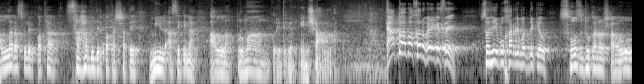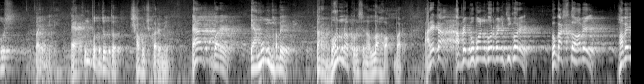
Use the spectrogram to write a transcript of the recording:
আল্লাহ রাসুলের কথা, সাহাবিদের কথার সাথে মিল আছে কিনা, আল্লাহ প্রমাণ করে দেবেন ইনশাআল্লাহ। এত বছর হয়ে গেছে সহি বুখারের মধ্যে কেউ সোঁচ ঢুকানোর সাহস পায়নি। এখন পর্যন্ত সাহস করেনি। একবারে এমনভাবে তারা বর্ণনা করেছেন, আল্লাহ আকবার। আর এটা আপনি গোপন করবেন কি করে? প্রকাশ তো হবেই হবেই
